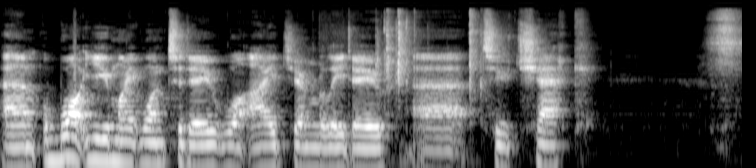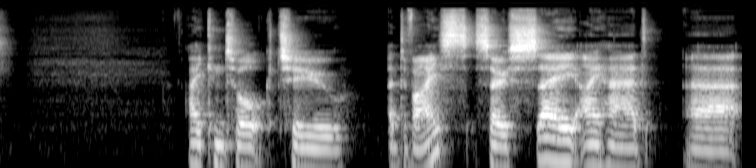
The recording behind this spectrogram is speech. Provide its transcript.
Um, what you might want to do, what I generally do uh, to check, I can talk to a device. So say I had uh,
